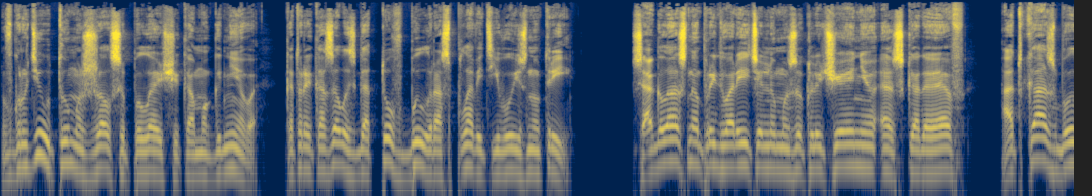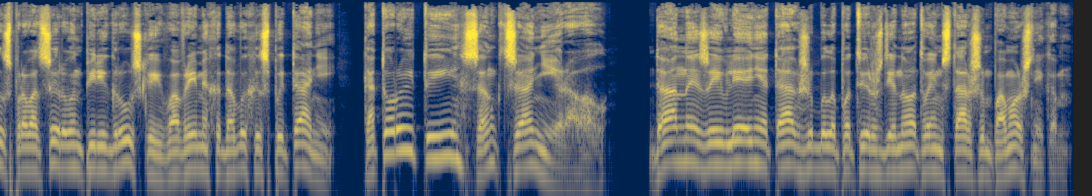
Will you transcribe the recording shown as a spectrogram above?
В груди у Тома сжался пылающий комок гнева, который, казалось, готов был расплавить его изнутри. Согласно предварительному заключению СКДФ, отказ был спровоцирован перегрузкой во время ходовых испытаний, которую ты санкционировал. Данное заявление также было подтверждено твоим старшим помощником,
